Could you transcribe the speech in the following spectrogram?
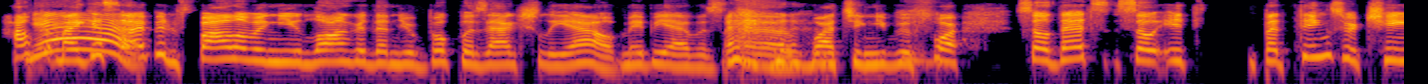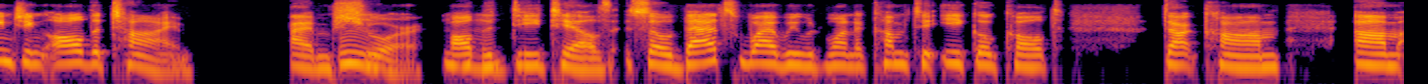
How yeah. come? I guess I've been following you longer than your book was actually out. Maybe I was uh, watching you before. So that's so it's but things are changing all the time. I'm Mm, sure all the details. So that's why we would want to come to ecocult.com. Um,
